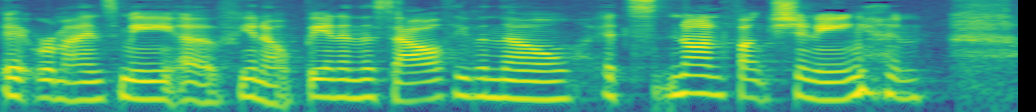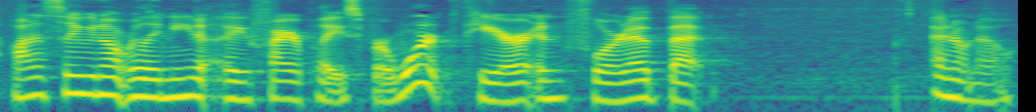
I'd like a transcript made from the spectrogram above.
it reminds me of, you know, being in the South, even though it's non-functioning. And honestly, we don't really need a fireplace for warmth here in Florida, but I don't know.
